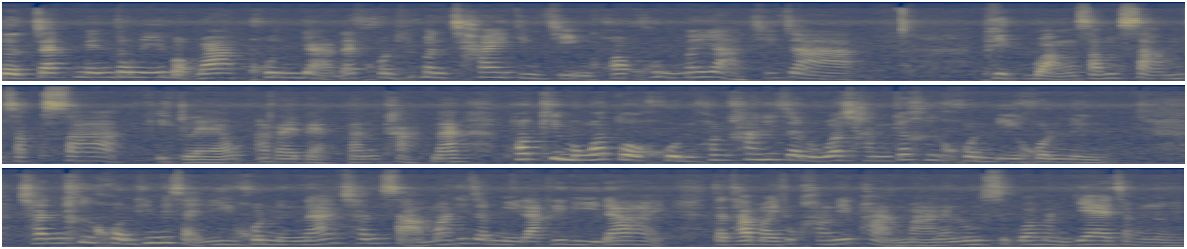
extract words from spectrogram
The Judgment ตรงนี้บอกว่าคุณอยากได้คนที่มันใช่จริง ๆ เพราะคุณไม่อยากที่จะ ผิดหวังซ้ำๆซักๆอีกแล้วอะไรแบบนั้นค่ะนะเพราะคิมมองว่าตัวคุณค่อนข้างที่จะรู้ว่าฉันก็คือคนดีคนหนึ่งฉันคือคนที่นิสัยดีคนหนึ่งนะ ฉันสามารถที่จะมีรักที่ดีได้ แต่ทำไมทุกครั้งที่ผ่านมาแล้วรู้สึกว่ามันแย่จังเลย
